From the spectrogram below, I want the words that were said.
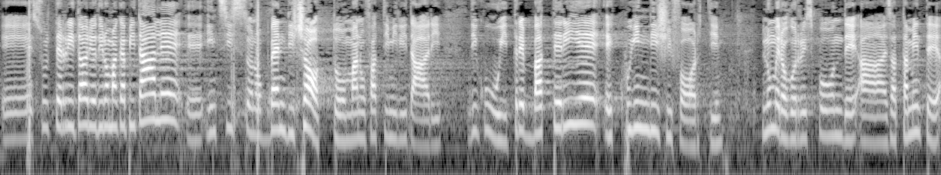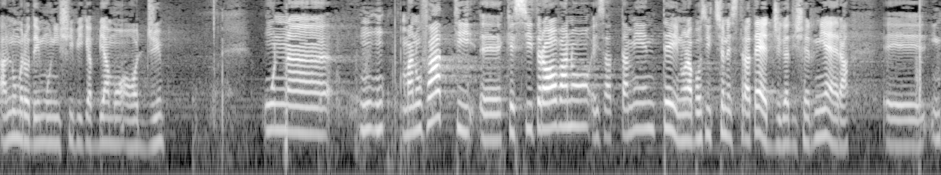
E sul territorio di Roma Capitale eh, insistono ben 18 manufatti militari, di cui 3 batterie e 15 forti. Il numero corrisponde a, esattamente al numero dei municipi che abbiamo oggi. Un, manufatti eh, che si trovano esattamente in una posizione strategica di cerniera, eh, in,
